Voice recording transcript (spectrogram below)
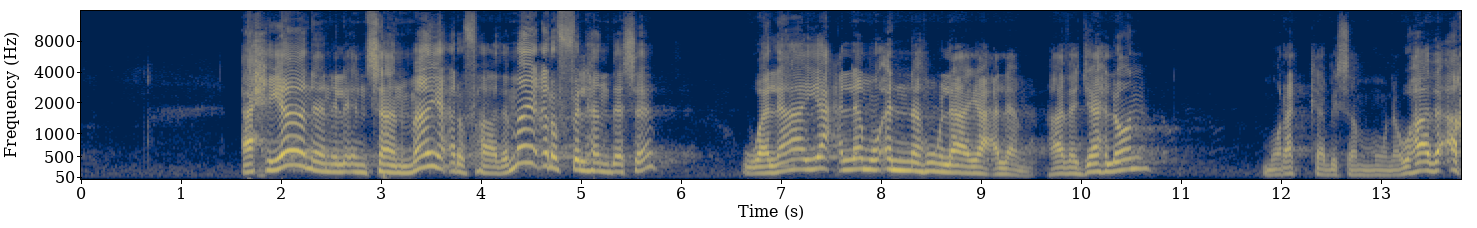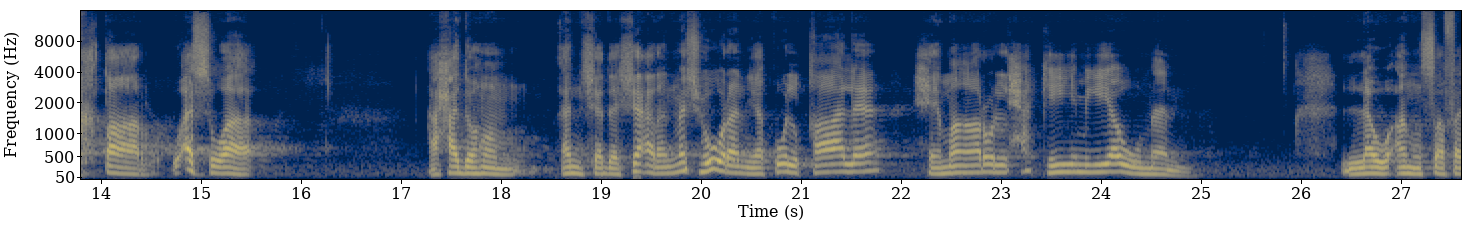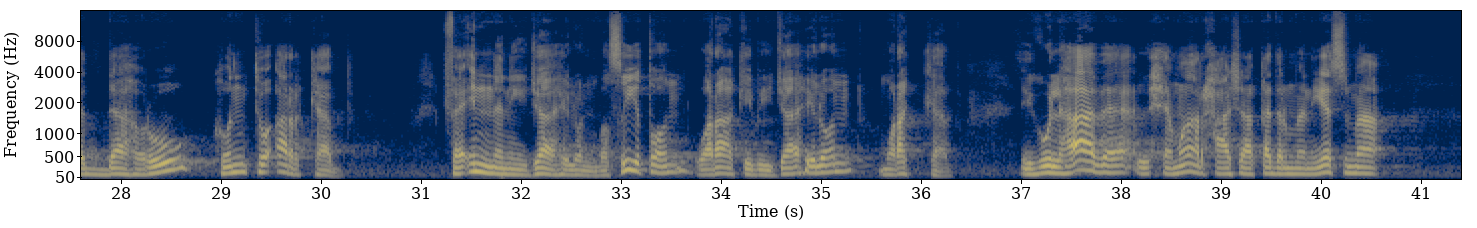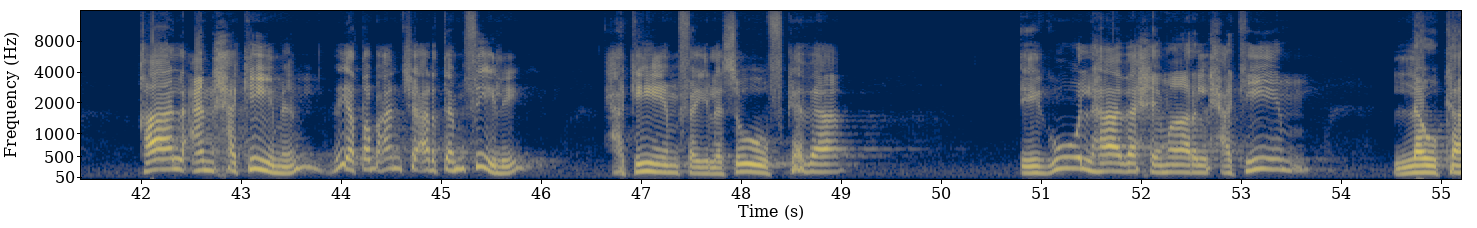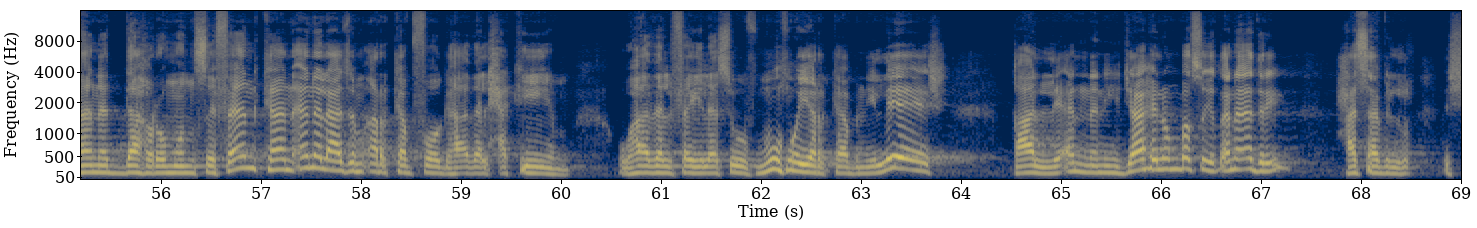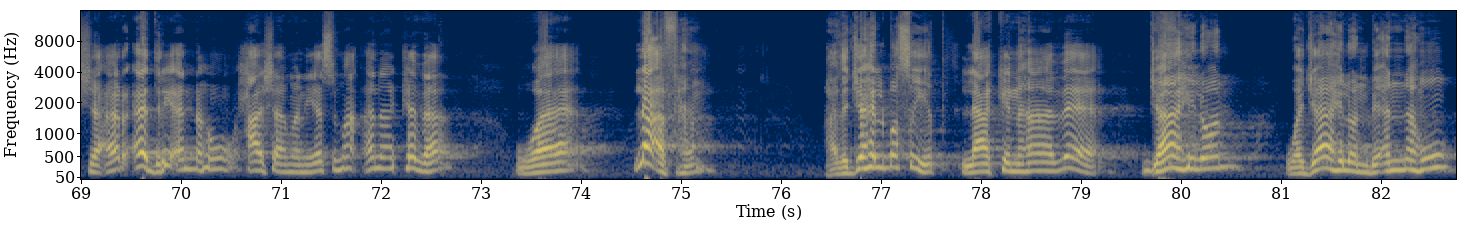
أحيانا الإنسان ما يعرف هذا ما يعرف في الهندسة ولا يعلم أنه لا يعلم. هذا جهل مركب يسمونه وهذا اخطر وأسوأ. أحدهم أنشد شعرا مشهورا يقول قال حمار الحكيم يوما. لو أنصف الدهر كنت أركب فإنني جاهل بسيط وراكبي جاهل مركب. يقول هذا الحمار حاشا قدر من يسمع. قال عن حكيم هي طبعا شعر تمثيلي. حكيم فيلسوف كذا. يقول هذا حمار الحكيم لو كان الدهر منصفا كان أنا لازم أركب فوق هذا الحكيم وهذا الفيلسوف مو هو يركبني. ليش؟ قال لأنني جاهل بسيط. أنا أدري حسب الشعر أدري أنه حاشا من يسمع أنا كذا ولا أفهم. هذا جهل بسيط لكن هذا جاهل وجاهل بأنه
